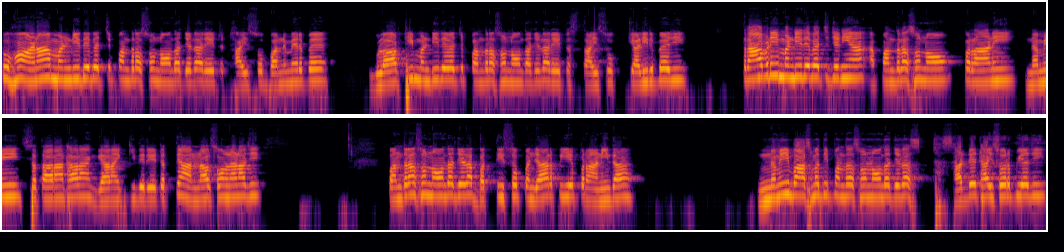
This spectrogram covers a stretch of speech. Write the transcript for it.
ਟੋਹਾਣਾ ਮੰਡੀ ਦੇ ਵਿੱਚ 1509 ਦਾ ਜਿਹੜਾ ਰੇਟ 2892 ਰੁਪਏ। ਗੁਲਾਬਠੀ ਮੰਡੀ ਦੇ ਵਿੱਚ 1509 ਦਾ ਜਿਹੜਾ ਰੇਟ 2741 ਰੁਪਏ ਜੀ। ਤਰਾਵੜੀ ਮੰਡੀ ਦੇ ਵਿੱਚ ਜਿਹੜੀਆਂ 1509 ਪੁਰਾਣੀ, ਨਵੀਂ 17 18 11 21 ਦੇ ਰੇਟ ਧਿਆਨ ਨਾਲ ਸੁਣ ਲੈਣਾ ਜੀ। 1509 ਦਾ ਜਿਹੜਾ 3250 ਰੁਪਏ ਪੁਰਾਣੀ ਦਾ ਨਵੀਂ ਬਾਸਮਤੀ 1509 ਦਾ ਜਿਹੜਾ 2850 ਰੁਪਏ ਜੀ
